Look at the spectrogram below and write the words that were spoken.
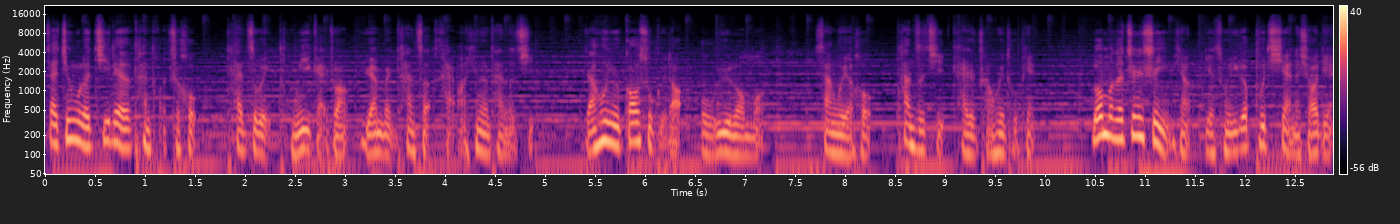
在经过了激烈的探讨之后，太子委同意改装原本探测海王星的探测器，然后用高速轨道偶遇罗摩。三个月后，探测器开始传回图片，罗摩的真实影像也从一个不起眼的小点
